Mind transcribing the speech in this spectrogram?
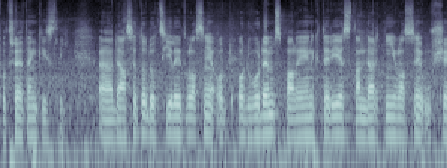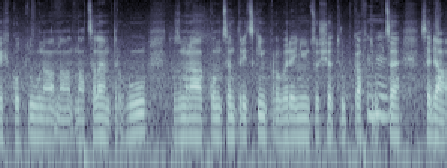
Potřebuje ten kyslík. Eh, dá se to docílit vlastně od, odvodem spalin, který je standardní vlastně u všech kotlů na, na, na celém trhu. To znamená koncentrickým provedením, což je trubka v trubce, mm-hmm. se dá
